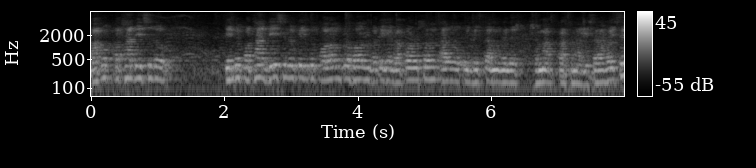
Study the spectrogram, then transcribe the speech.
বাপুক কথা দিছিলোঁ কিন্তু কথা দিছিলোঁ কিন্তু পলমটো হ'ল গতিকে বাপৰ ওচৰত আৰু উদ্যোক্তা মণ্ডলীত ক্ষমা প্ৰাৰ্থনা বিচৰা হৈছে।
